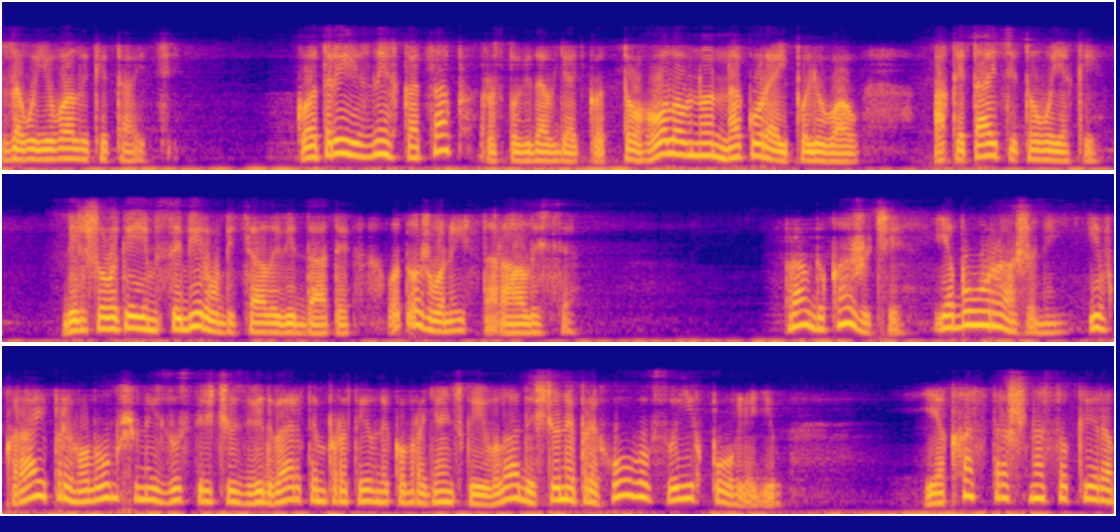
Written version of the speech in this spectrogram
завоювали китайці. Котрий із них кацап, розповідав дядько, то головно на курей полював, а китайці то вояки. Більшовики їм Сибір обіцяли віддати, отож вони й старалися. Правду кажучи, я був уражений і вкрай приголомшений зустрічю з відвертим противником радянської влади, що не приховував своїх поглядів. Яка страшна сокира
